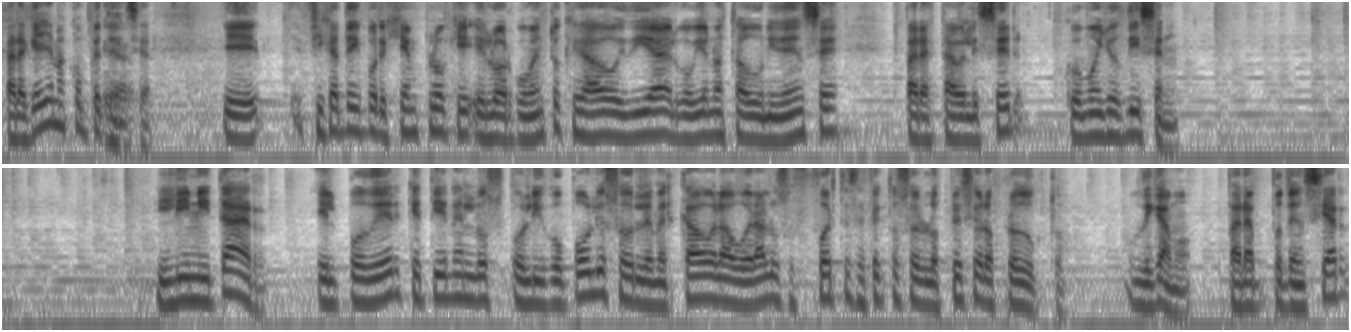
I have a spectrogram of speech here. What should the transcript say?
Para que haya más competencia. Eh, fíjate, por ejemplo, que los argumentos que ha dado hoy día el gobierno estadounidense para establecer, como ellos dicen, limitar el poder que tienen los oligopolios sobre el mercado laboral o sus fuertes efectos sobre los precios de los productos. Digamos, para potenciar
